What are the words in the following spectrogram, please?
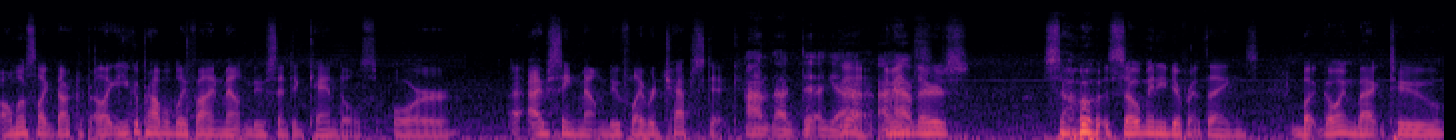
almost like Dr. Pe- like you could probably find Mountain Dew scented candles or I- I've seen Mountain Dew flavored chapstick. I, I di- yeah, I, I, mean have. there's so so many different things. But going back to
